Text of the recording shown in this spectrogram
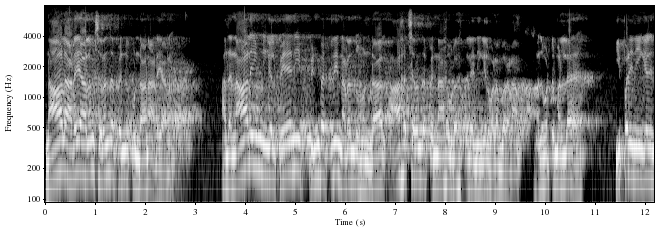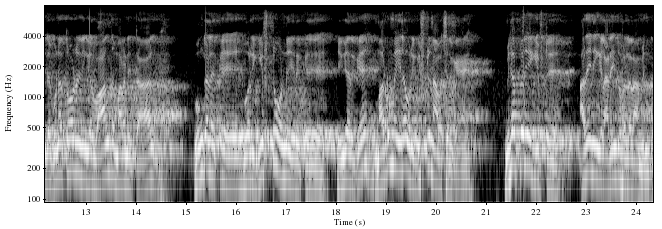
நாலு அடையாளம் சிறந்த பெண்ணுக்குண்டான அடையாளம். அந்த நாளையும் நீங்கள் பேணி பின்பற்றி நடந்து கொண்டால் ஆகச்சிறந்த பெண்ணாக உலகத்தில் நீங்கள் வளம் பெறலாம். அது மட்டுமல்ல இப்படி நீங்கள் இந்த குணத்தோடு நீங்கள் வாழ்ந்து மரணித்தால் உங்களுக்கு ஒரு கிஃப்ட்டு ஒன்று இருக்குது எங்கே இருக்குது மறுமையில் ஒரு கிஃப்ட்டு நான் வச்சுருக்கேன். மிகப்பெரிய கிஃப்ட்டு அதை நீங்கள் அடைந்து கொள்ளலாம் என்ற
